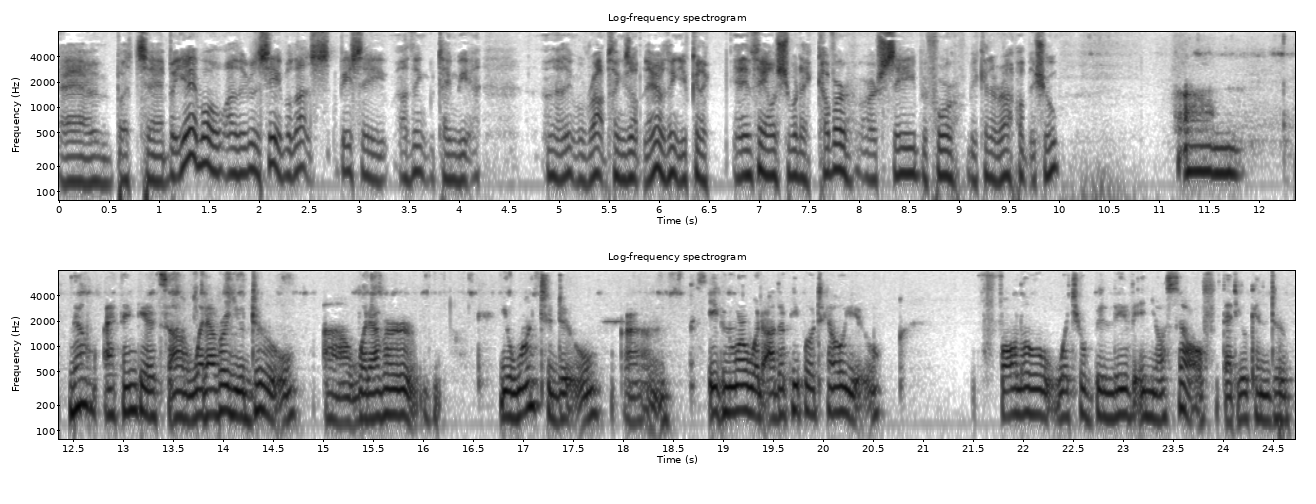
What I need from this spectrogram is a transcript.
Um, but uh, but yeah, well, I was going to say, well, that's basically I think time we I think we'll wrap things up there. I think you've kind of anything else you want to cover or say before we kind of wrap up the show. No, I think it's uh, whatever you do, uh, whatever you want to do, um, ignore what other people tell you. Follow what you believe in yourself that you can do.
